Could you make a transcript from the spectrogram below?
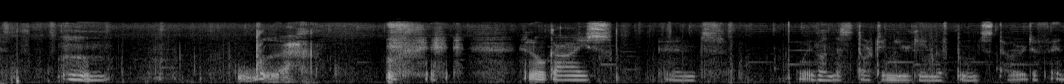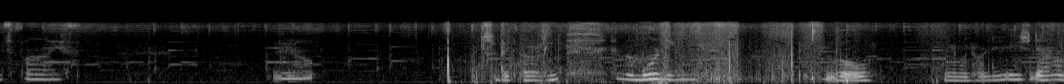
Um, Hello guys, and we're gonna start a new game of Bloons Tower Defense 5. You know, it's a bit early in the morning, though I'm on holidays now,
